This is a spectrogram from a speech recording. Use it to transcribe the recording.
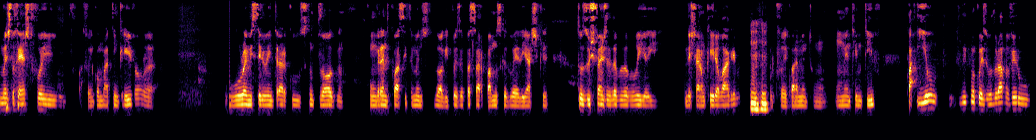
mas de resto foi, foi um combate incrível. Uh, o Rey Mysterio a entrar com o Snoop Dogg com um grande clássico também do Snoop Dogg e depois a passar para a música do Eddie, acho que todos os fãs da WWE aí deixaram cair a lágrima, uhum. porque foi claramente um, um momento emotivo. Pá, e eu digo uma coisa, eu adorava ver o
